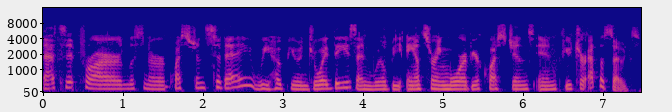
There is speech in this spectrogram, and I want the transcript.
that's it for our listener questions today. We hope you enjoyed these and we'll be answering more of your questions in future episodes.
